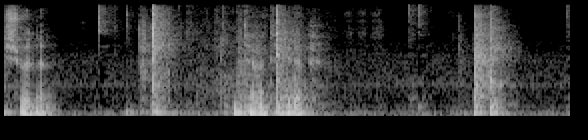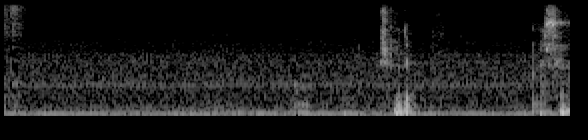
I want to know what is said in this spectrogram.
şöyle internete girip şöyle mesela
